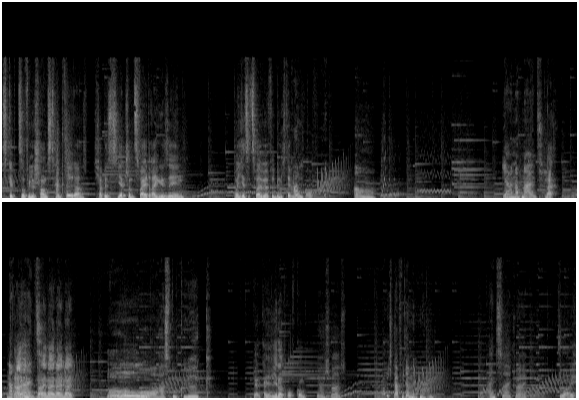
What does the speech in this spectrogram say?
Es gibt so viele Chance-Timefelder. Ich habe jetzt, jetzt schon zwei, drei gesehen. Und wenn ich jetzt zwei würfel, bin ich da wieder Komm. drauf. Oh. Ja, noch eine Eins. Nein, Noch eine nein, Eins. nein, nein, nein, nein. Oh, hast du Glück. Da kann ja jeder drauf kommen. Ja, ich weiß. Ich darf wieder mitmachen. Eins, zwei, drei. Dry.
